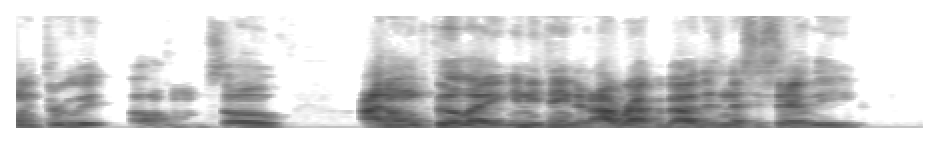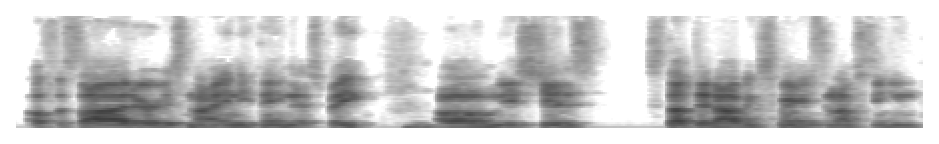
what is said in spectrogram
went through it. Um, so I don't feel like anything that I rap about is necessarily a facade or it's not anything that's fake. Mm-hmm. Um, it's just stuff that I've experienced and I've seen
